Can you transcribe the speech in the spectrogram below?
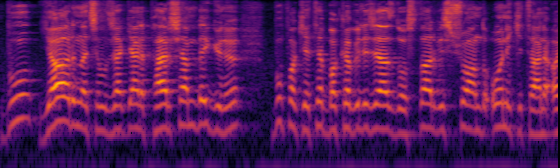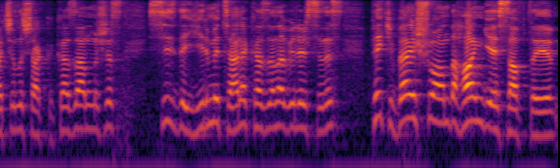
Bu yarın açılacak yani perşembe günü bu pakete bakabileceğiz dostlar. Biz şu anda 12 tane açılış hakkı kazanmışız. Siz de 20 tane kazanabilirsiniz. Peki ben şu anda hangi hesaptayım?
